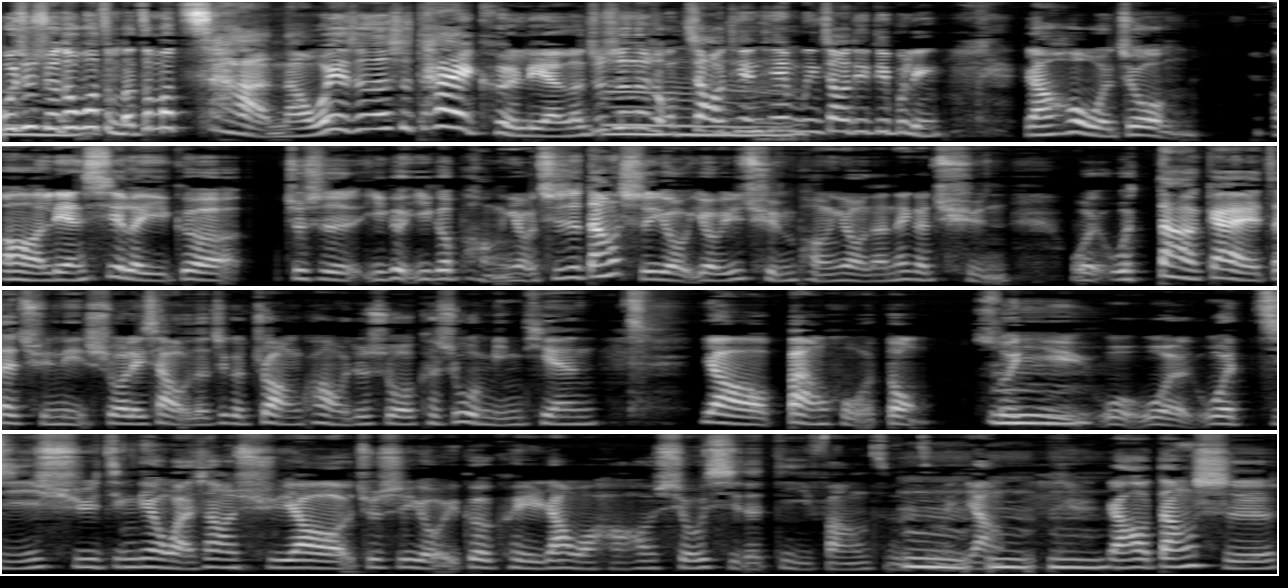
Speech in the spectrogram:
我就觉得我怎么这么惨呢？我也真的是太可怜了，就是那种叫天天不应，叫地地不灵。然后我就呃联系了一个，就是一个一个朋友。其实当时有有一群朋友的那个群，我我大概在群里说了一下我的这个状况，我就说，可是我明天要办活动。所以，我我我急需今天晚上需要，就是有一个可以让我好好休息的地方，怎么怎么样？嗯嗯。然后当时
